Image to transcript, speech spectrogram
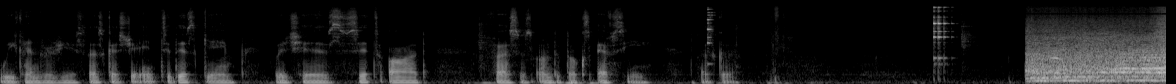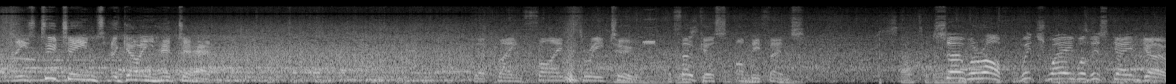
weekend review. So let's get straight into this game which is Sittard versus Underdogs FC. Let's go. These two teams are going head to head. They're playing 5-3-2, the focus on defence. So we're off. Which way will this game go?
